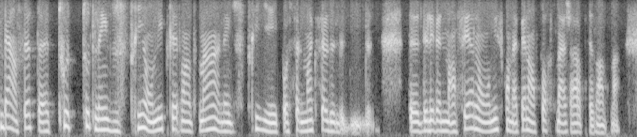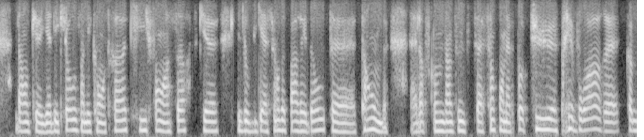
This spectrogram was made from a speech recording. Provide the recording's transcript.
Ben en fait, euh, toute, toute l'industrie, on est présentement, l'industrie et pas seulement que celle de, l'événementiel, on est ce qu'on appelle en force majeure présentement. Donc, euh, il y a des clauses dans les contrats qui font en sorte que les obligations de part et d'autre euh, tombent lorsqu'on est dans une situation qu'on n'a pas pu prévoir comme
